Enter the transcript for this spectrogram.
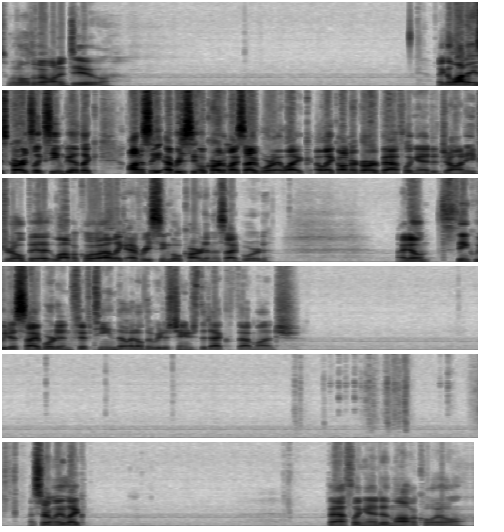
so what all do I want to do? Like, a lot of these cards, like, seem good. Like, honestly, every single card in my sideboard I like. I like Honor Guard, Baffling End, Johnny, Drill Bit, Lava Coil. I like every single card in the sideboard. I don't think we just sideboard in 15 though. I don't think we just changed the deck that much. I certainly like Baffling End and Lava Coil.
